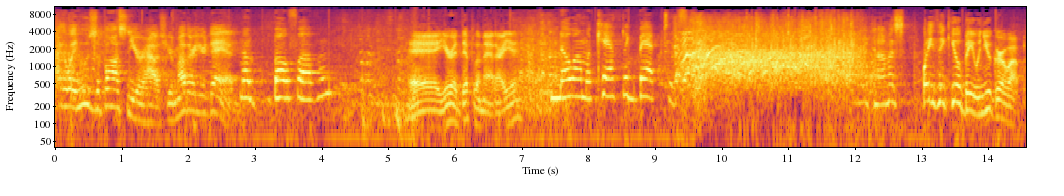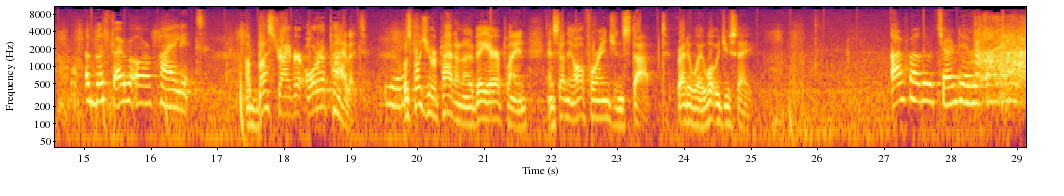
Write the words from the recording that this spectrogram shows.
By the way, who's the boss in your house, your mother or your dad? No, both of them. Hey, you're a diplomat, are you? No, I'm a Catholic Baptist. Thomas, what do you think you'll be when you grow up? A bus driver or a pilot. A bus driver or a pilot? Yes. Well, suppose you were a pilot on a big airplane and suddenly all four engines stopped right away. What would you say? Our father would charge everybody.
